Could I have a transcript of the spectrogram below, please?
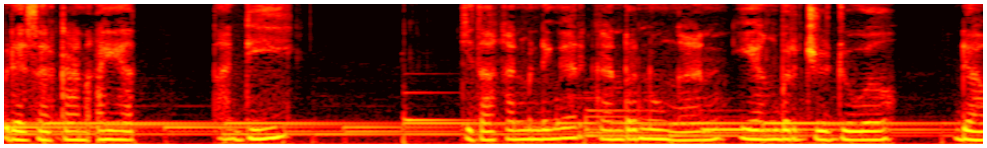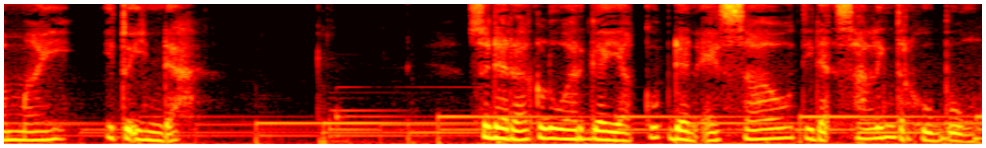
Berdasarkan ayat tadi, kita akan mendengarkan renungan yang berjudul Damai itu Indah. Saudara keluarga Yakub dan Esau tidak saling terhubung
